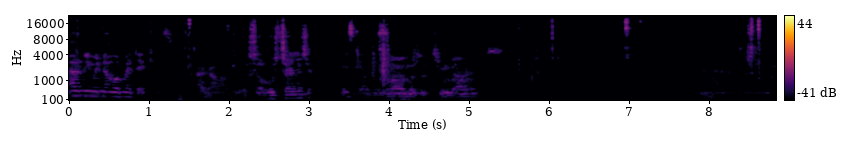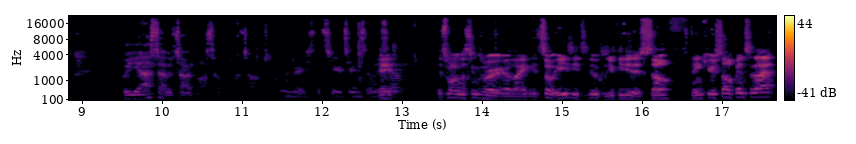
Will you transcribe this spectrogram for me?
I don't even know what my deck is. lie. I got my blue. So whose turn is it? It's Kevin's. One, those are two nines. Um, But yeah, I sabotage myself all the time too. reverse. It's your turn. So It, so. it's one of those things where you're like, it's so easy to do because you can either self think yourself into that,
